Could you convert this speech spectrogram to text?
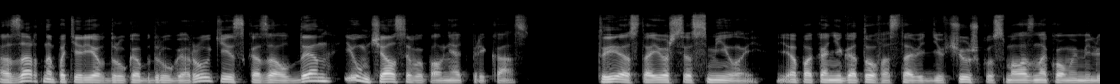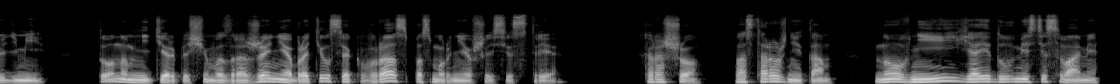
Азартно потерев друг об друга руки, сказал Дэн и умчался выполнять приказ. Ты остаешься с Милой. Я пока не готов оставить девчушку с малознакомыми людьми. тоном, нетерпящим возражений, обратился к враз посмурневшей сестре. «Хорошо, поосторожней там, но в НИИ я иду вместе с вами.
